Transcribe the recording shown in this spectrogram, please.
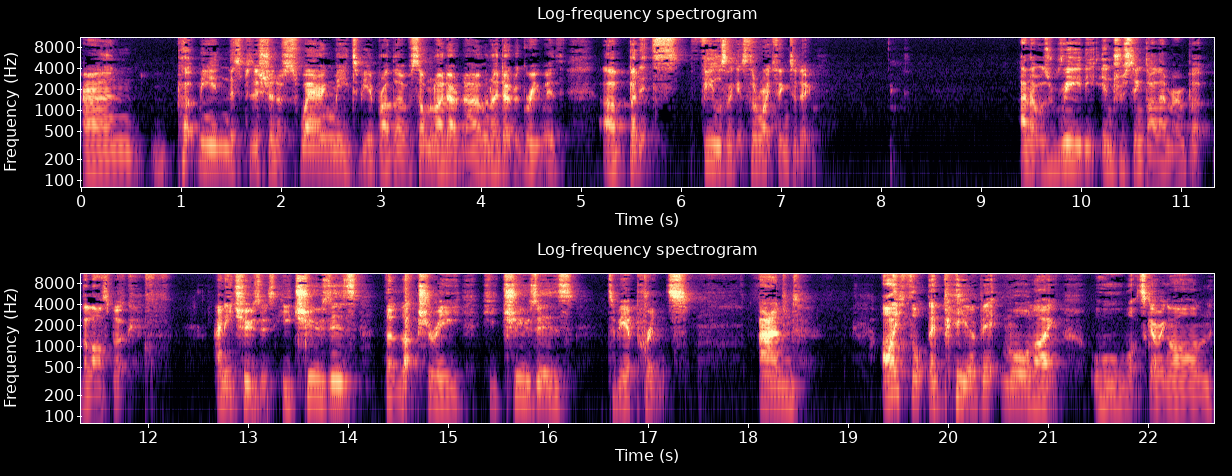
and put me in this position of swearing me to be a brother of someone I don't know and I don't agree with, uh, but it feels like it's the right thing to do. And that was really interesting dilemma in book, the last book. And he chooses. He chooses the luxury. He chooses to be a prince. And I thought they'd be a bit more like, oh, what's going on?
